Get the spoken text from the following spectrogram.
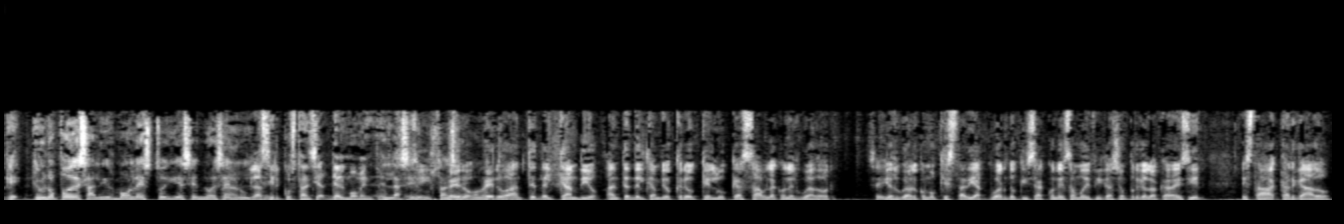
que, que uno puede salir molesto y ese no es el... La eh, circunstancia del momento. la Sí, circunstancia del pero, momento. pero antes del cambio, antes del cambio creo que Lucas habla con el jugador Sí. y el jugador como que está de acuerdo quizá con esa modificación porque lo acaba de decir, estaba cargado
